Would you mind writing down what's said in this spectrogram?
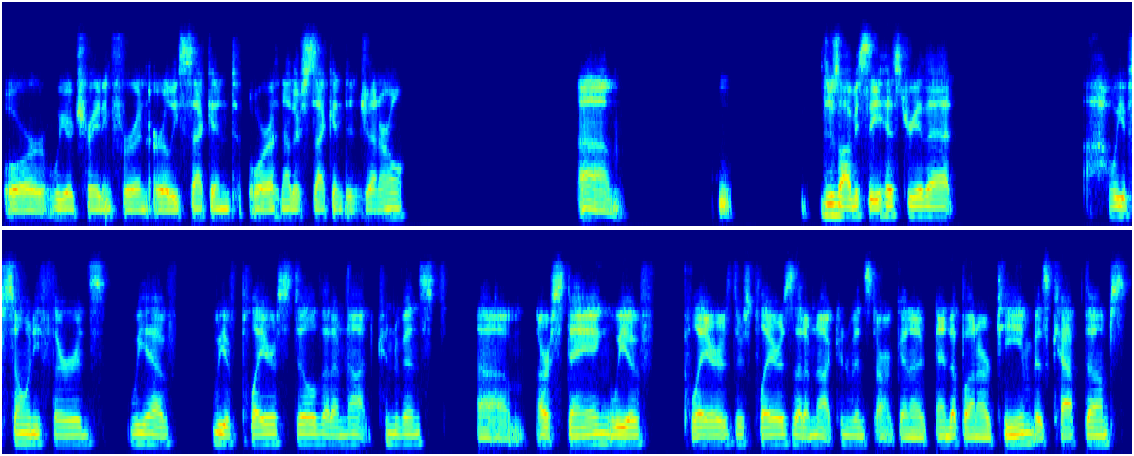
or we are trading for an early second or another second in general. Um, there's obviously a history of that. We have so many thirds. We have we have players still that I'm not convinced um, are staying. We have players. There's players that I'm not convinced aren't going to end up on our team as cap dumps.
